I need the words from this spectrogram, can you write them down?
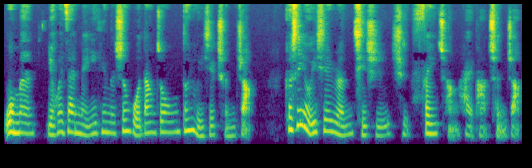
我们也会在每一天的生活当中都有一些成长。可是有一些人其实是非常害怕成长，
